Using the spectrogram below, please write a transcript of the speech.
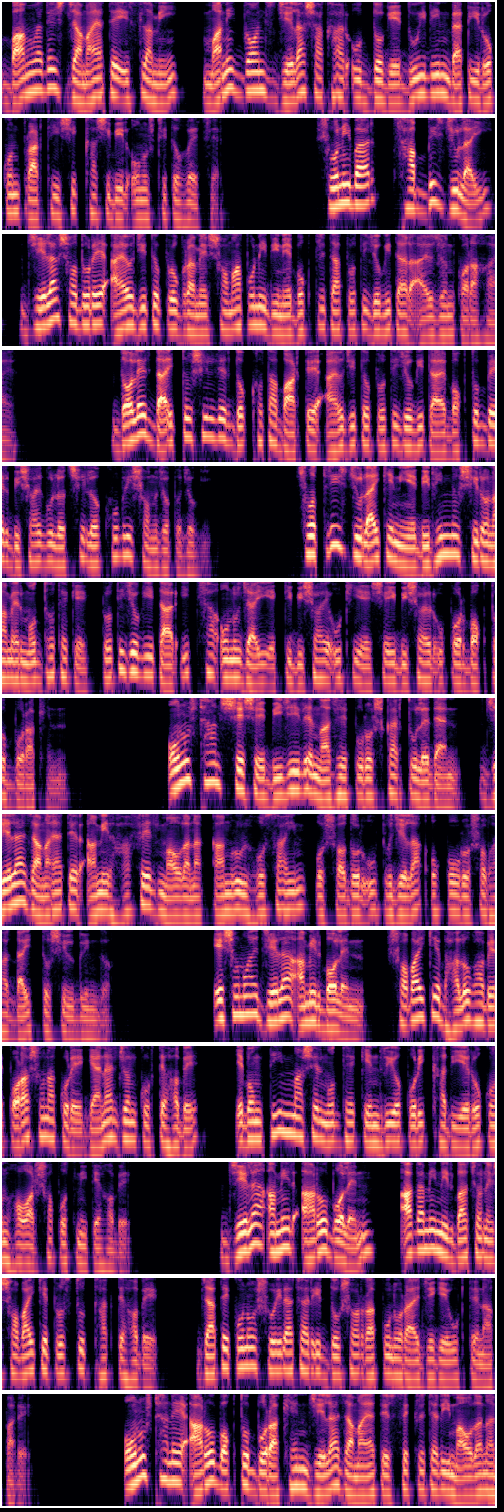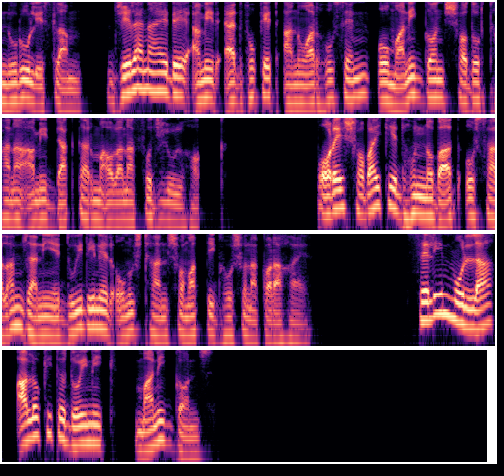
বাংলাদেশ জামায়াতে ইসলামী, মানিকগঞ্জ জেলা শাখার উদ্যোগে দুই দিনব্যাপী রোকন প্রার্থী শিক্ষা শিবির অনুষ্ঠিত হয়েছে। শনিবার ২৬ জুলাই, জেলা সদরে আয়োজিত প্রোগ্রামের সমাপনী দিনে বক্তৃতা প্রতিযোগিতার আয়োজন করা হয়। দলের দায়িত্বশীলদের দক্ষতা বাড়তে আয়োজিত প্রতিযোগিতায় বক্তব্যের বিষয়গুলো ছিল খুবই সমযোপযোগী। ছত্রিশ জুলাইকে নিয়ে বিভিন্ন শিরোনামের মধ্য থেকে প্রতিযোগী তার ইচ্ছা অনুযায়ী একটি বিষয়ে উঠিয়ে সেই বিষয়ের উপর বক্তব্য রাখেন। অনুষ্ঠান শেষে বিজয়ীদের মাঝে পুরস্কার তুলে দেন জেলা জামায়াতের আমির হাফেজ মাওলানা কামরুল হোসাইন ও সদর উপজেলা ও পৌরসভার দায়িত্বশীলবৃন্দ। এ সময় জেলা আমির বলেন, সবাইকে ভালোভাবে পড়াশোনা করে জ্ঞানার্জন করতে হবে এবং তিন মাসের মধ্যে কেন্দ্রীয় পরীক্ষা দিয়ে রোকন হওয়ার শপথ নিতে হবে। জেলা আমির আরও বলেন, আগামী নির্বাচনে সবাইকে প্রস্তুত থাকতে হবে, যাতে কোনো স্বৈরাচারীর দোসররা পুনরায় জেগে উঠতে না পারে। অনুষ্ঠানে আরও বক্তব্য রাখেন জেলা জামায়াতের সেক্রেটারি মাওলানা নুরুল ইসলাম, জেলা নায়েবে আমির অ্যাডভোকেট আনোয়ার হোসেন ও মানিকগঞ্জ সদর থানা আমির ডাক্তার মাওলানা ফজলুল হক। পরে সবাইকে ধন্যবাদ ও সালাম জানিয়ে দুই দিনের অনুষ্ঠান সমাপ্তি ঘোষণা করা হয়। সেলিম মোল্লা, আলোকিত দৈনিক, মানিকগঞ্জ।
